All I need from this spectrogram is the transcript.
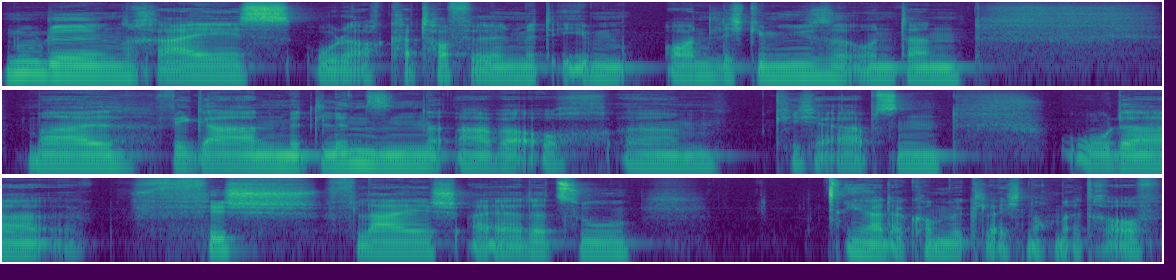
Nudeln, Reis oder auch Kartoffeln mit eben ordentlich Gemüse und dann mal vegan mit Linsen, aber auch ähm, Kichererbsen oder Fisch, Fleisch, Eier dazu. Ja, da kommen wir gleich nochmal drauf,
